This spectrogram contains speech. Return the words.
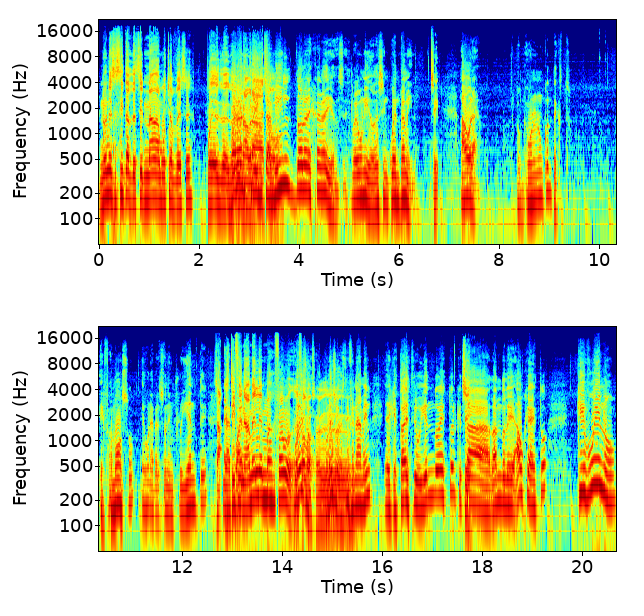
No necesitas decir nada muchas veces, puedes dar un abrazo. 30 mil dólares canadienses reunidos de 50 mil. Sí, Ahora, pongámonos en un contexto. Es famoso, es una persona influyente. o sea, Stephen cual- Amell es más famo- Por es eso, famoso. por eso, Stephen Amell, el que está distribuyendo esto, el que Sí. está dándole auge a esto. Qué bueno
